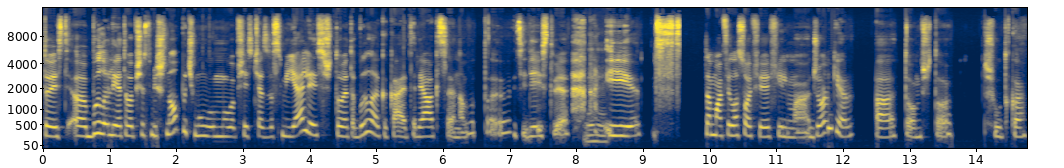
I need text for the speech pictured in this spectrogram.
То есть э, было ли это вообще смешно, почему мы вообще сейчас засмеялись, что это было, какая-то реакция на вот э, эти действия. Угу. И сама философия фильма Джокер о том, что шутка,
